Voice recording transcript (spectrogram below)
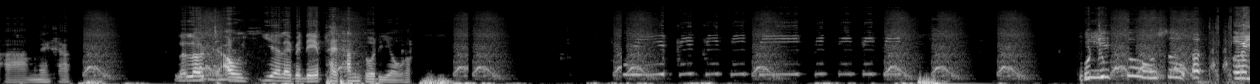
ค้างนะครับ แล้วเราจะเอาเฮียอะไรไปเดฟไททันตัวเดียวครับพีสู้สู้เออเอ้ย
